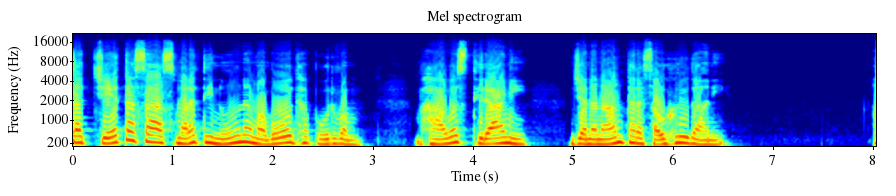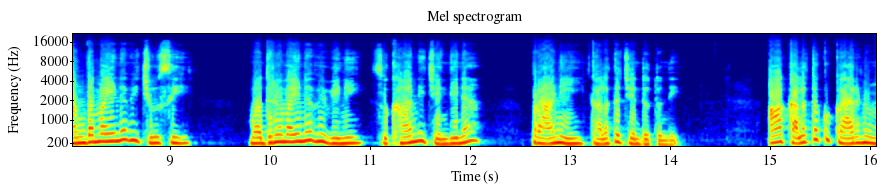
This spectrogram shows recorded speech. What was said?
తచ్చేతసా స్మరతి నూనమబోధపూర్వం భావస్థిరాణి జననాంతర సౌహృదాని అందమైనవి చూసి మధురమైనవి విని సుఖాన్ని చెందిన ప్రాణి కలత చెందుతుంది। ఆ కలతకు కారణం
